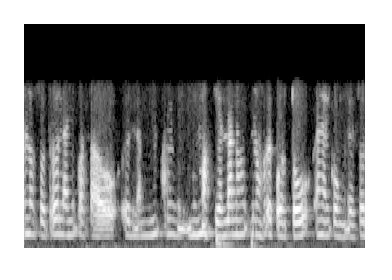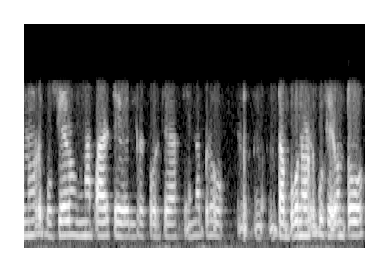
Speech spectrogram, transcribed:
Nosotros el año pasado la misma Hacienda nos, nos recortó en el Congreso, nos repusieron una parte del recorte de Hacienda, pero tampoco nos repusieron todo.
